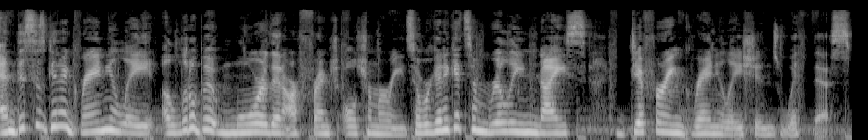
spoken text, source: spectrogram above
And this is going to granulate a little bit more than our French ultramarine. So we're going to get some really nice differing granulations with this.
